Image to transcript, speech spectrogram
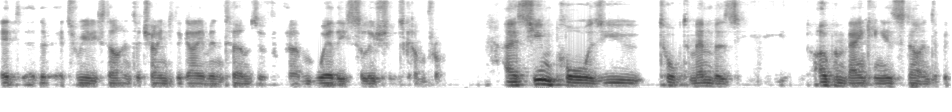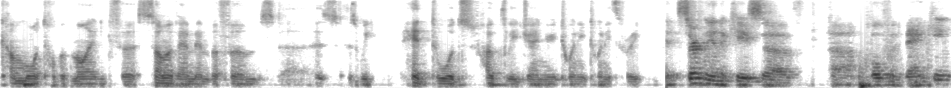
It, it's really starting to change the game in terms of um, where these solutions come from. I assume, Paul, as you talk to members, open banking is starting to become more top of mind for some of our member firms uh, as, as we head towards hopefully January 2023. Certainly in the case of uh, open banking,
